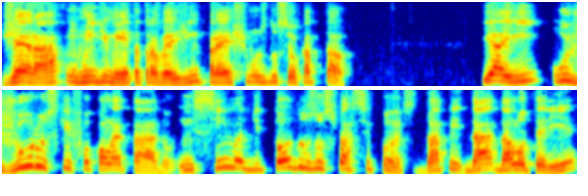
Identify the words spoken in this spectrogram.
gerar um rendimento através de empréstimos do seu capital. E aí, os juros que for coletado em cima de todos os participantes da, da, da loteria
